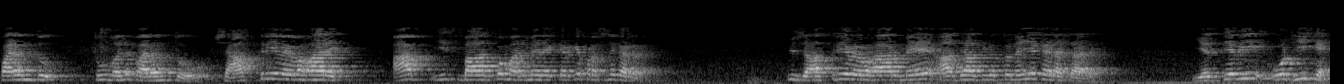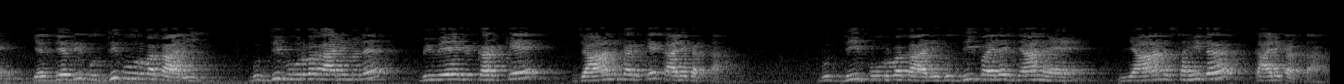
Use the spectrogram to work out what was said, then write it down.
परंतु तू मन परंतु शास्त्रीय व्यवहार आप इस बात को मन में रख करके प्रश्न कर रहे कि शास्त्रीय व्यवहार में आध्यात्मिक तो नहीं है कहना चाह रहे यद्यपि वो ठीक है, यद्यपि बुद्धिपूर्वकारी बुद्धिपूर्वकारी मैंने विवेक करके, जान करके कार्य करता है। बुद्धि पूर्वकारी बुद्धि पहले ज्ञान है, ज्ञान सहित कार्य करता है।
